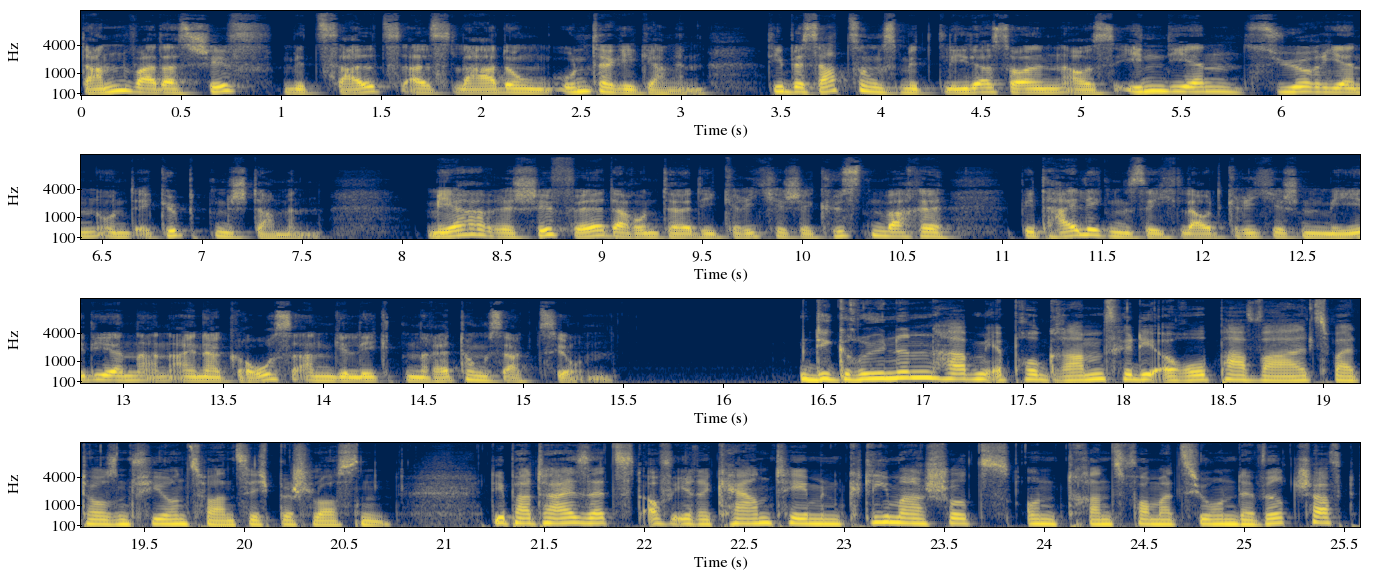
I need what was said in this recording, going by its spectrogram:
Dann war das Schiff mit Salz als Ladung untergegangen. Die Besatzungsmitglieder sollen aus Indien, Syrien und Ägypten stammen. Mehrere Schiffe, darunter die griechische Küstenwache, beteiligen sich laut griechischen Medien an einer groß angelegten Rettungsaktion. Die Grünen haben ihr Programm für die Europawahl 2024 beschlossen. Die Partei setzt auf ihre Kernthemen Klimaschutz und Transformation der Wirtschaft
